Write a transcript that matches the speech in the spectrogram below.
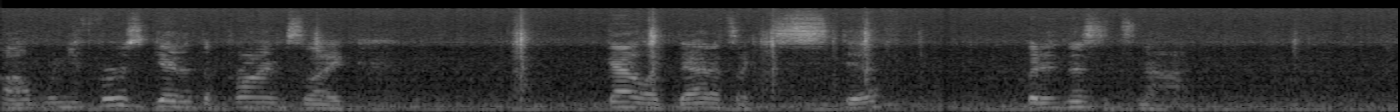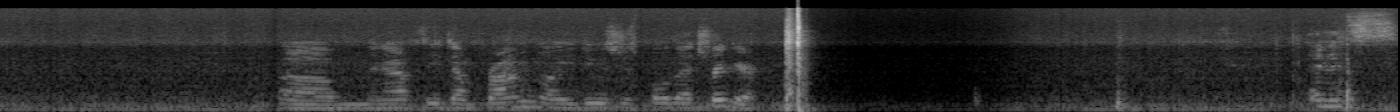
Um, when you first get it, the prime's like kind of like that. It's like stiff, but in this, it's not. Um, and after you're done priming, all you do is just pull that trigger, and it's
